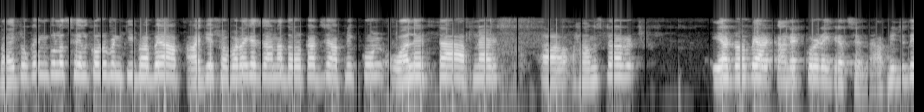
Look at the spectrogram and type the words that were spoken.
ভাই টোকেনগুলো সেল করবেন কীভাবে? আগে সবার আগে জানা দরকার যে আপনি কোন ওয়ালেটটা আপনার হামস্টার এয়ারড্রপে আর কানেক্ট করে রেখেছেন। আপনি যদি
